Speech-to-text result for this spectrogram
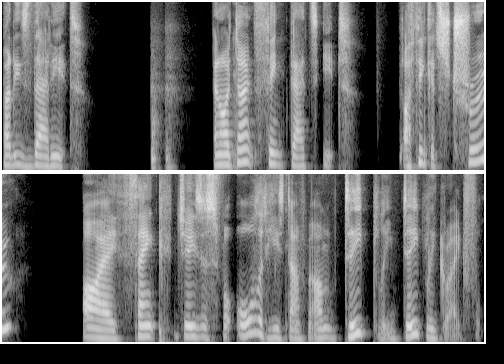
But is that it? And I don't think that's it. I think it's true. I thank Jesus for all that he's done for me. I'm deeply, deeply grateful.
